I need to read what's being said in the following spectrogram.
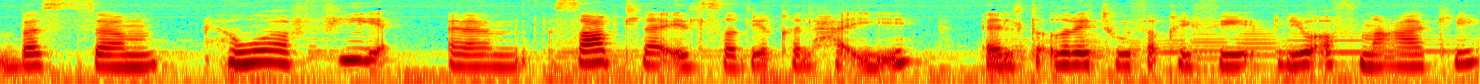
بس هو في صعب تلاقي الصديق الحقيقي اللي تقدري توثقي فيه اللي يقف معاكي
